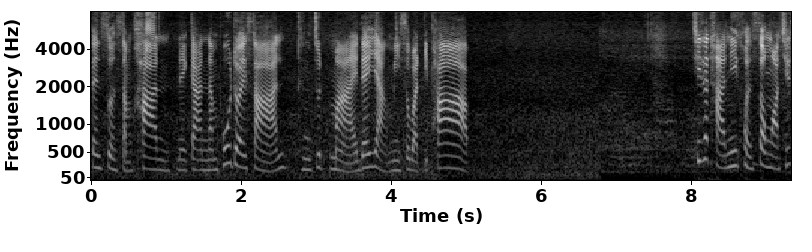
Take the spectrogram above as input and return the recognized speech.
เป็นส่วนสำคัญในการนำผู้โดยสารถึงจุดหมายได้อย่างมีสวัสดิภาพ ที่สถานีขนส่งหมอชิด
